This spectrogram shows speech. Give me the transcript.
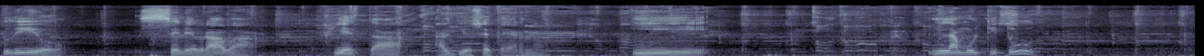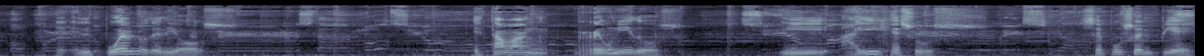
judío celebraba fiesta al Dios eterno. Y la multitud, el pueblo de Dios, estaban reunidos y ahí Jesús se puso en pie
